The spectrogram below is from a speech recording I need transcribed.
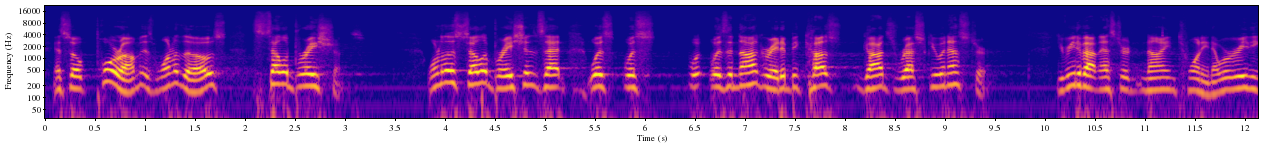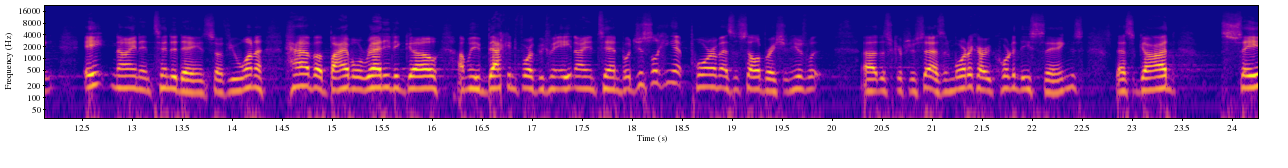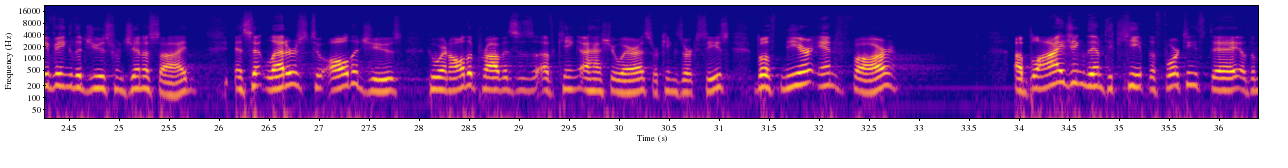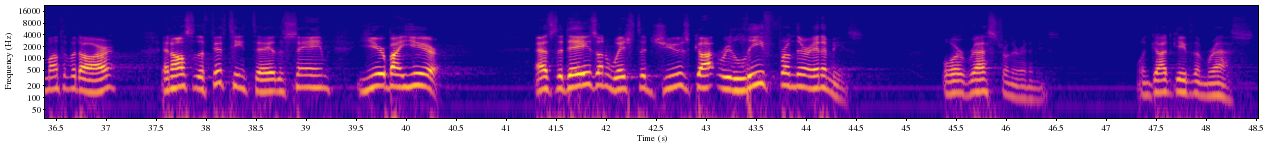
And so, Purim is one of those celebrations. One of those celebrations that was, was was inaugurated because God's rescue in Esther. You read about in Esther 9:20. Now we're reading 8, 9, and 10 today, and so if you want to have a Bible ready to go, I'm going to be back and forth between 8, 9, and 10. But just looking at Purim as a celebration, here's what uh, the scripture says. And Mordecai recorded these things. That's God saving the Jews from genocide, and sent letters to all the Jews who were in all the provinces of King Ahasuerus or King Xerxes, both near and far obliging them to keep the 14th day of the month of Adar and also the 15th day of the same year by year, as the days on which the Jews got relief from their enemies or rest from their enemies, when God gave them rest.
